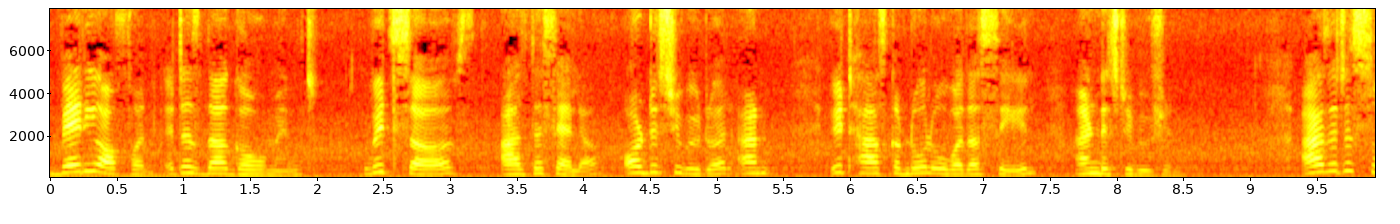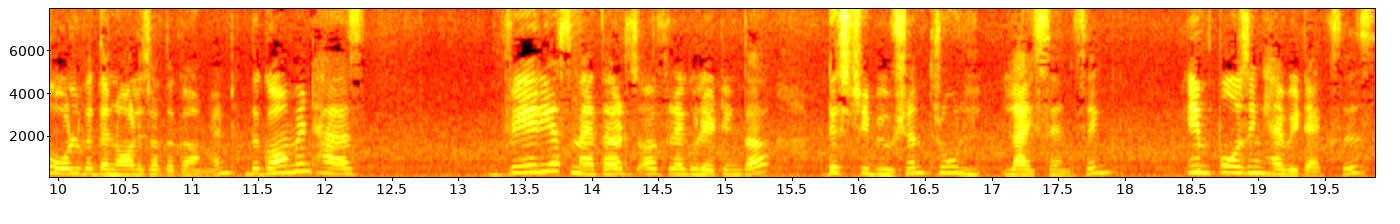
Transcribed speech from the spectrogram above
Very often, it is the government which serves as the seller or distributor and it has control over the sale and distribution. As it is sold with the knowledge of the government, the government has various methods of regulating the distribution through licensing, imposing heavy taxes,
